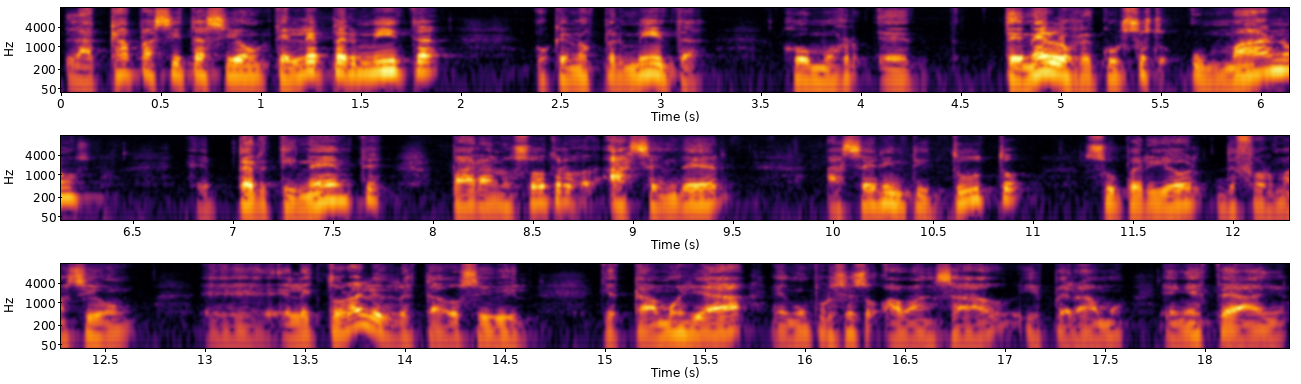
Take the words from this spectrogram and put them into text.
la capacitación que le permita o que nos permita como, eh, tener los recursos humanos eh, pertinentes para nosotros ascender a ser Instituto Superior de Formación eh, Electoral y del Estado Civil, que estamos ya en un proceso avanzado y esperamos en este año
